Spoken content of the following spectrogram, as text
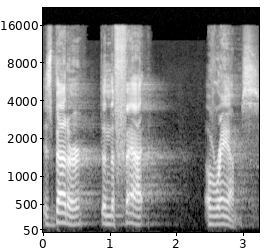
is better than the fat of rams.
